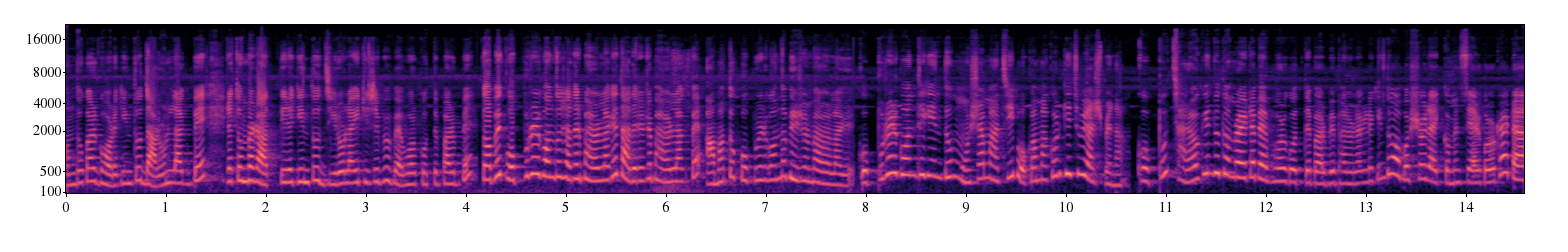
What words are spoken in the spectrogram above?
অন্ধকার ঘরে কিন্তু দারুণ লাগবে। এটা তোমরা রাত্রিরে কিন্তু জিরো লাইট হিসেবে ব্যবহার করতে পারবে। তবে কর্পূরের গন্ধ যাদের ভালো লাগে, তাদের এটা ভালো লাগবে। আমার তো কর্পূরের গন্ধ ভীষণ ভালো লাগে। কর্পূরের গন্ধে কিন্তু মশা, মাছি, পোকামাকড় কিছুই আসবে না। কর্পূর ছাড়াও কিন্তু তোমরা এটা ব্যবহার করতে পারবে। ভালো লাগলে কিন্তু অবশ্যই লাইক কমেন্ট শেয়ার করো। টাটা!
